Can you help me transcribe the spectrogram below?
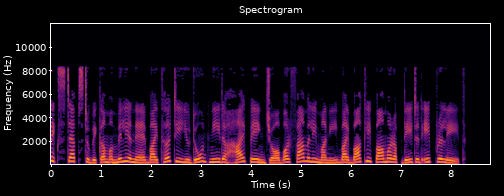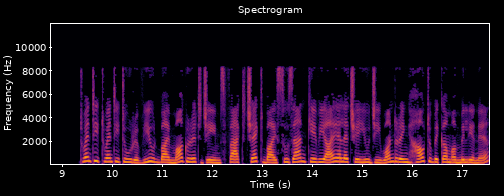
6 Steps to Become a Millionaire by 30 You Don't Need a High Paying Job or Family Money by Barclay Palmer Updated April 8. 2022 Reviewed by Margaret James Fact checked by Suzanne KVILHAUG Wondering how to become a millionaire?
